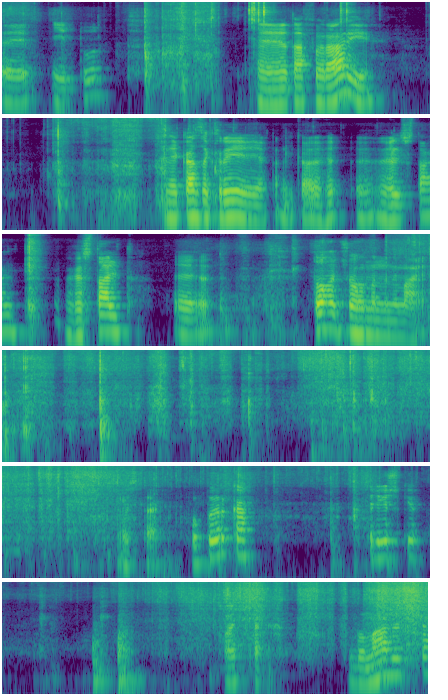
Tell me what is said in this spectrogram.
Е, і тут е, та Феррарі, яка закриє як там яка ге- гельштальт, гештальт того, чого в мене немає. Ось так. Пупирка трішки. Ось так. Бумажечка.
